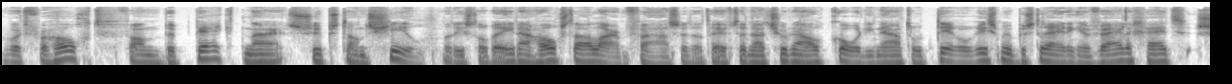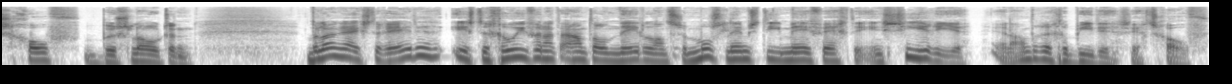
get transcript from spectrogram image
wordt verhoogd van beperkt naar substantieel. Dat is op één na hoogste alarmfase. Dat heeft de Nationaal Coördinator Terrorismebestrijding en Veiligheid Schoof besloten. De belangrijkste reden is de groei van het aantal Nederlandse moslims die meevechten in Syrië en andere gebieden, zegt Schoof.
